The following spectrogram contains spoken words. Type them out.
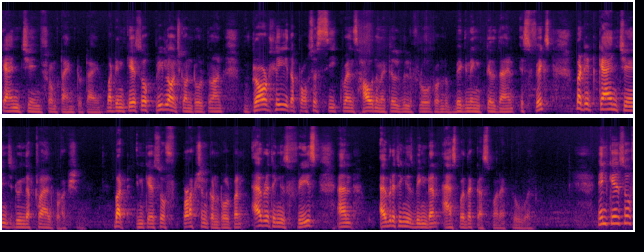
can change from time to time. But in case of pre-launch control plan, broadly the process sequence, how the metal will flow from the beginning till the end is fixed, but it can change during the trial production. But in case of production control plan, everything is freezed and everything is being done as per the customer approval. In case of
